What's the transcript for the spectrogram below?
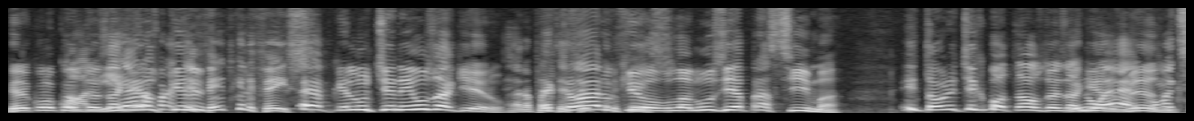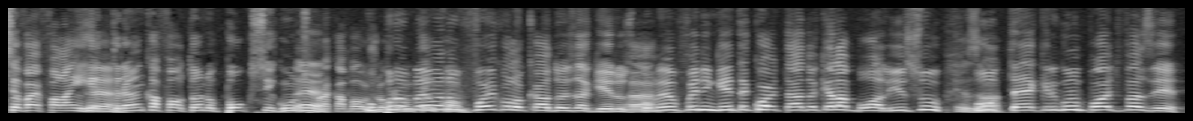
Ele colocou Não, dois zagueiros era pra porque ter ele... feito o que ele fez. É, porque ele não tinha nenhum zagueiro. Era pra é ter claro feito que, que o Lanús ia pra cima. Então ele tinha que botar os dois E não zagueiros é, mesmo. como é que você vai falar em retranca faltando poucos segundos É, pra acabar o, o jogo? problema tem não, como. foi colocar dois zagueiros, o É. problema foi ninguém ter cortado aquela bola. Isso o Exato. técnico não pode fazer.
